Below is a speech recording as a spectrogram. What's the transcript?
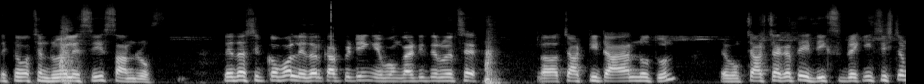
দেখতে পাচ্ছেন dual AC sunroof leather seat cover leather carpeting এবং গাড়িটিতে রয়েছে চারটি টায়ার নতুন এবং চার চাকাতেই ডিস্ক ব্রেকিং সিস্টেম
